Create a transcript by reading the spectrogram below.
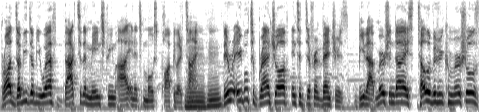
brought WWF back to the mainstream eye in its most popular time. Mm-hmm. They were able to branch off into different ventures, be that merchandise, television commercials,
